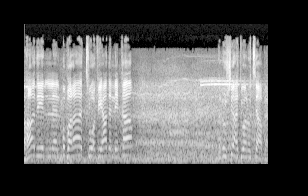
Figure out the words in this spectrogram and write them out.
هذه المباراة وفي هذا اللقاء؟ نشاهد ونتابع.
